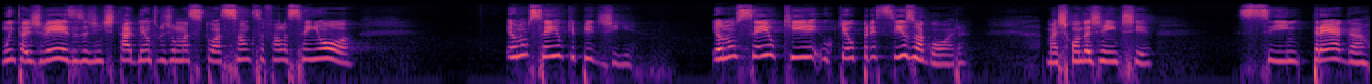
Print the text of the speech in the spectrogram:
Muitas vezes a gente está dentro de uma situação que você fala, Senhor, eu não sei o que pedir. Eu não sei o que, o que eu preciso agora. Mas quando a gente se entrega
